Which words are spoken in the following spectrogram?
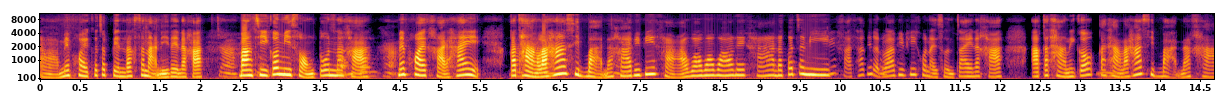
อ่าแม่พลอยก็จะเป็นลักษณะนี้เลยนะคะจ้ะบางทีก็มีสองต้นนะคะสองต้นค่ะ แม่พลอยขายให้กระถางละห้าสิบบาทนะคะ พี่พี่ๆขาว้าวว้าวว้าวเลยค่ะ แล้วก็จะมีพี่ขาถ้าเกิดว่าพี่พี่ๆคนไหนสนใจนะคะอ่ากระถางนี้ก็กระถางละห้าสิบบาทนะคะ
